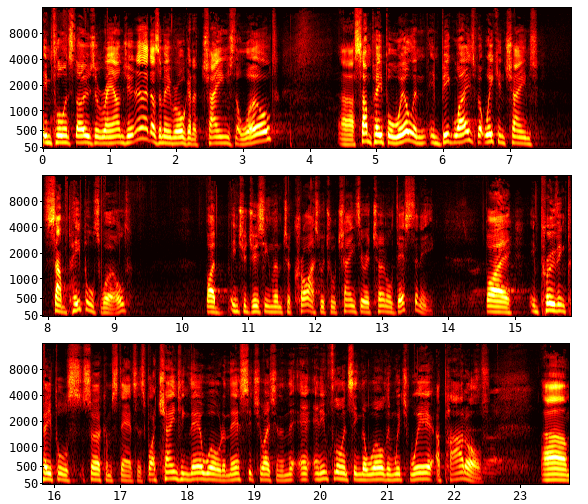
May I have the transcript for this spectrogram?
influence those around you. Now, that doesn't mean we're all going to change the world. Uh, some people will in, in big ways, but we can change some people's world by introducing them to Christ, which will change their eternal destiny. By improving people's circumstances, by changing their world and their situation and, the, and influencing the world in which we're a part of. Um,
